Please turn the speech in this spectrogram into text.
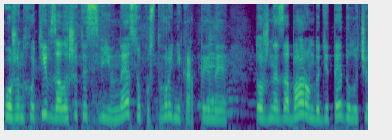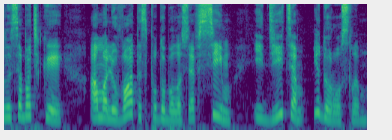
Кожен хотів залишити свій внесок у створені картини. Тож незабаром до дітей долучилися батьки. А малювати сподобалося всім і дітям, і дорослим.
